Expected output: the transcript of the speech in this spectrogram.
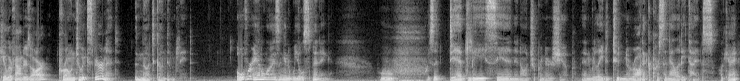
killer founders are prone to experiment, not contemplate. Overanalyzing and wheel spinning. Ooh is a deadly sin in entrepreneurship and related to neurotic personality types. Okay?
